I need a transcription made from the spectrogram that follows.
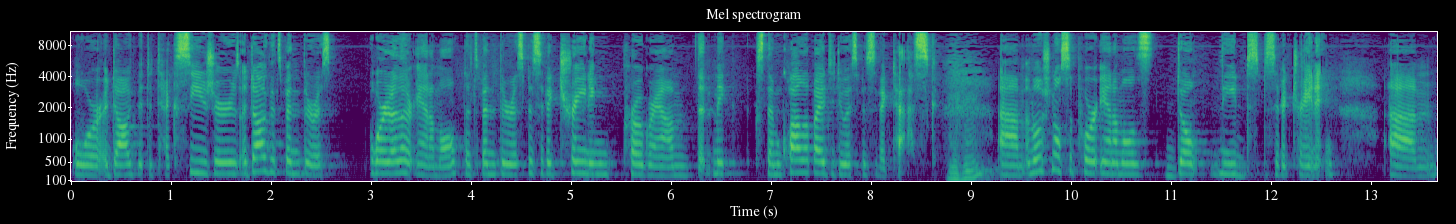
or a dog that detects seizures, a dog that's been through a or another animal that's been through a specific training program that makes them qualified to do a specific task. Um, emotional support animals don't need specific training. Um,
